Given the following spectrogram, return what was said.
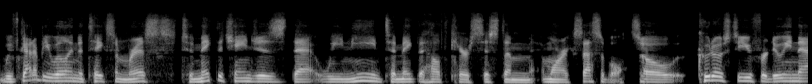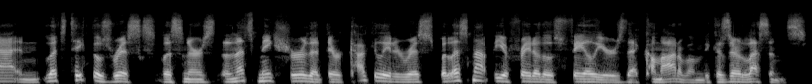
we've got to be willing to take some risks to make the changes that we need to make the healthcare system more accessible. So, kudos to you for doing that. And let's take those risks, listeners, and let's make sure that they're calculated risks, but let's not be afraid of those failures that come out of them because they're lessons.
